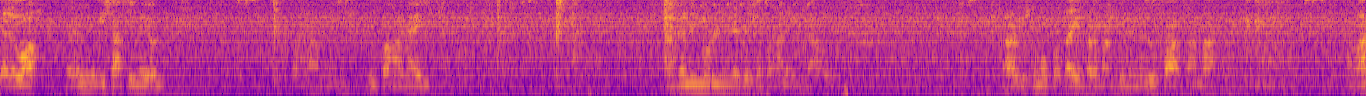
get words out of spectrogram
Dalawa. Ayun yung isa, sino yun? Panganay. Yung panganay. Tanggalin mo rin yung nilagay sa panganay. Now. Para gusto mong patayin para maangkin yung lupa. Tama. Tama?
